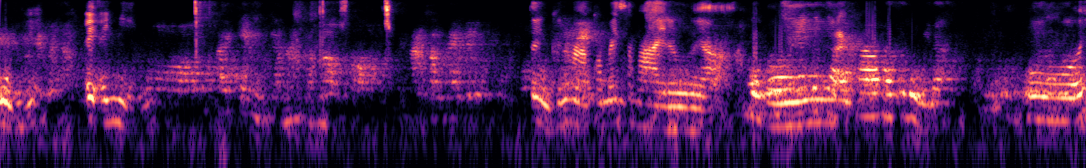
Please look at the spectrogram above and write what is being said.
อุ่นไอ้ไอ้เหมียว ตื่นขึ้นมาก็ไม่สบายเลยอะเดี๋ยวโอ้ยไปจ่ายค่าพัสดุนะโอ้ย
